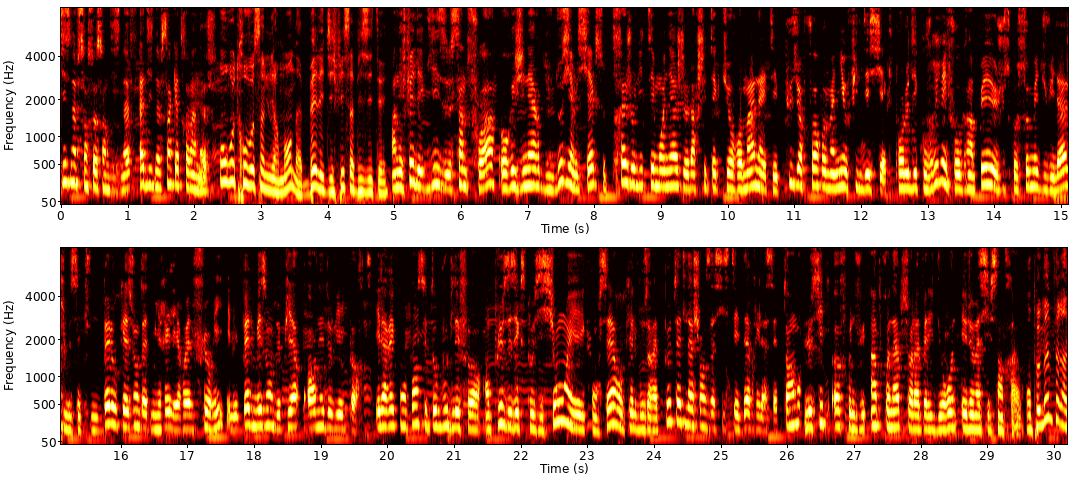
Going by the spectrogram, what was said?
1960 1979 à 1989. On retrouve au sein de Mirmande un bel édifice à visiter. En effet, l'église Sainte-Foy, originaire du XIIe siècle, ce très joli témoignage de l'architecture romane a été plusieurs fois remanié au fil des siècles. Pour le découvrir, il faut grimper jusqu'au sommet du village, mais c'est une belle occasion d'admirer les ruelles fleuries et les belles maisons de pierre ornées de vieilles portes. Et la récompense est au bout de l'effort. En plus des expositions et concerts auxquels vous aurez peut-être la chance d'assister d'avril à septembre, le site offre une vue imprenable sur la vallée du Rhône et le Massif central. On peut même faire un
